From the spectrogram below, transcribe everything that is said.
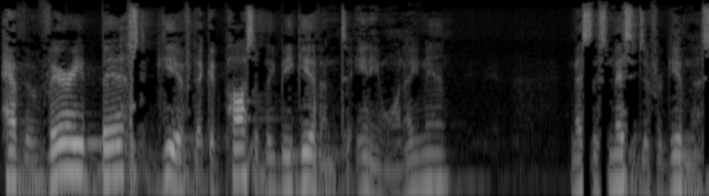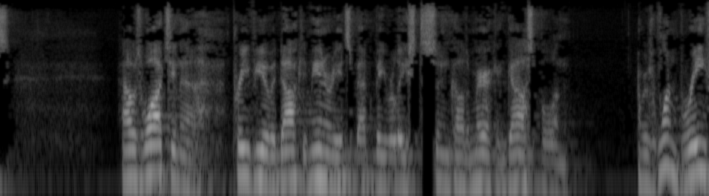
have the very best gift that could possibly be given to anyone. Amen. And that's this message of forgiveness. I was watching a preview of a documentary. It's about to be released soon called American Gospel. And there was one brief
